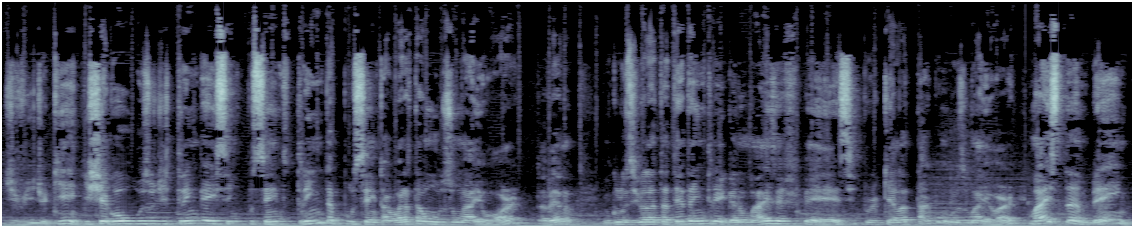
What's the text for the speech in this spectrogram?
de vídeo aqui que chegou o uso de 35%, 30%. Agora tá um uso maior, tá vendo? Inclusive ela tá até tá entregando mais FPS porque ela tá com uso maior, mas também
